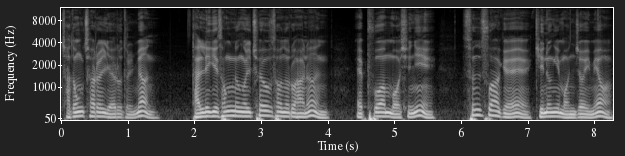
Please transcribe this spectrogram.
자동차를 예로 들면 달리기 성능을 최우선으로 하는 F1 머신이 순수하게 기능이 먼저이며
